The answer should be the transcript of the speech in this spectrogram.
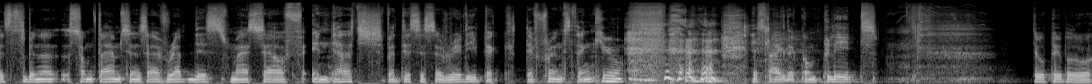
It's been a, some time since I've read this myself in Dutch, but this is a really big difference. Thank you. it's like the complete. Two people who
